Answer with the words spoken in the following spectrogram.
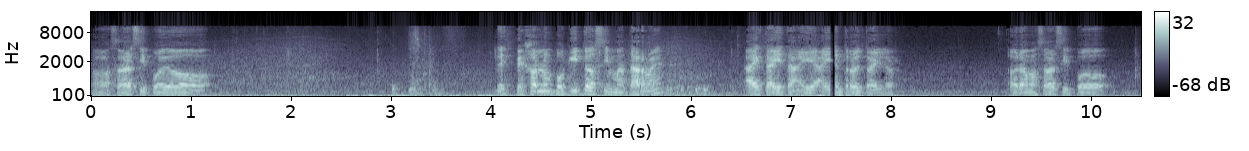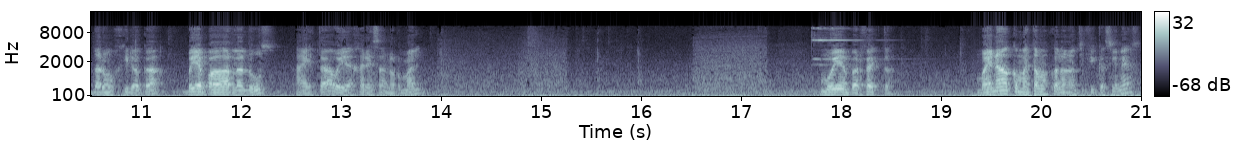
Vamos a ver si puedo despejarlo un poquito sin matarme. Ahí está, ahí está, ahí, entró el trailer. Ahora vamos a ver si puedo dar un giro acá. Voy a apagar la luz. Ahí está, voy a dejar esa normal. Muy bien, perfecto. Bueno, ¿cómo estamos con las notificaciones?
